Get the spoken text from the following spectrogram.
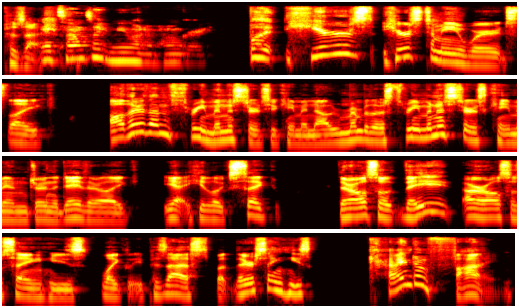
possession. It sounds like me when I'm hungry. But here's here's to me where it's like other than three ministers who came in. Now remember those three ministers came in during the day. They're like, yeah, he looks sick. They're also they are also saying he's likely possessed, but they're saying he's kind of fine.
